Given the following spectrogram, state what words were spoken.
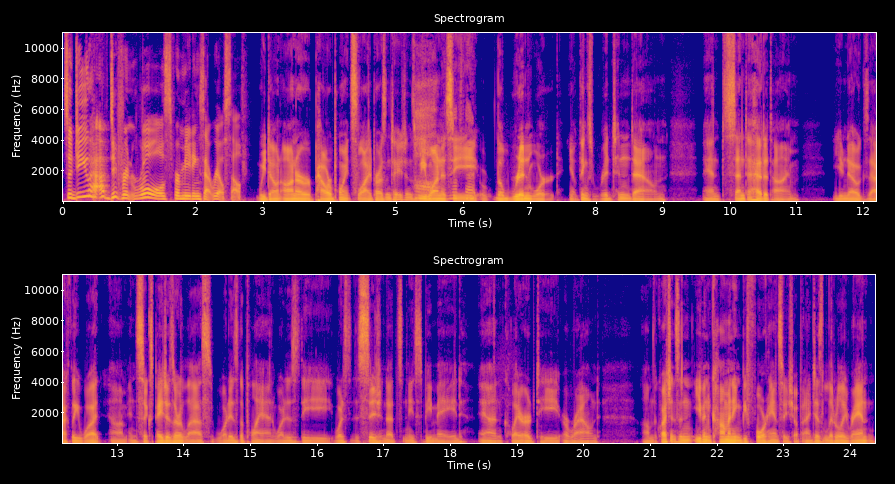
So do you have different rules for meetings at Real Self? we don't honor PowerPoint slide presentations. We want to see the written word, you know, things written down and sent ahead of time. You know exactly what um, in six pages or less. What is the plan? What is the what is the decision that needs to be made? And clarity around um, the questions and even commenting beforehand so you show up. And I just literally ran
